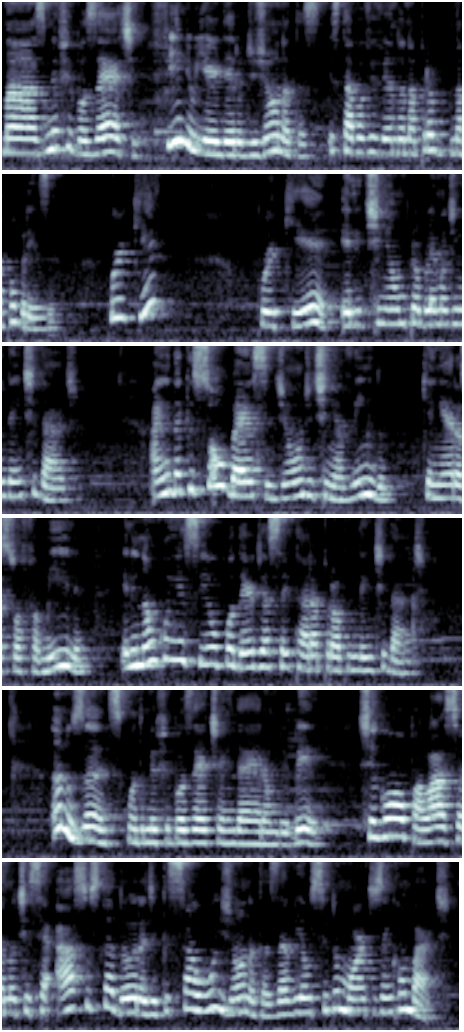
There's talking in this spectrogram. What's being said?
Mas Mefibosete, filho e herdeiro de Jonatas, estava vivendo na, na pobreza. Por quê? Porque ele tinha um problema de identidade. Ainda que soubesse de onde tinha vindo, quem era sua família, ele não conhecia o poder de aceitar a própria identidade. Anos antes, quando Mefibosete ainda era um bebê, chegou ao palácio a notícia assustadora de que Saul e Jonatas haviam sido mortos em combate.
